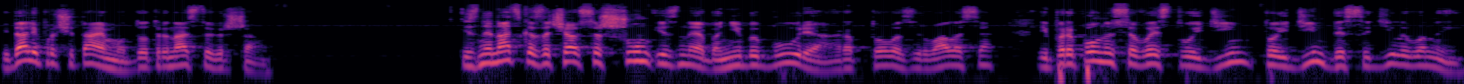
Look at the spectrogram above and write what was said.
І далі прочитаємо до 13 вірша. І зненацька зачався шум із неба, ніби буря раптово зірвалася, і переповнився весь твій дім, той дім, де сиділи вони.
